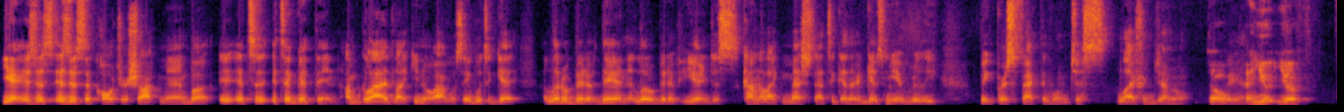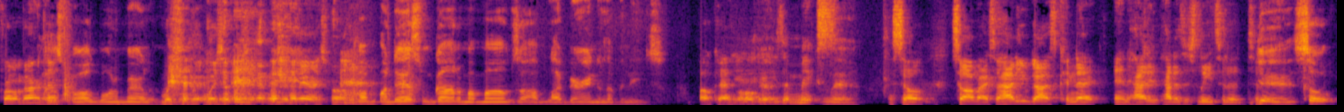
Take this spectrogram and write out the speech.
yeah, it's just it's just a culture shock, man. But it, it's a it's a good thing. I'm glad like you know I was able to get a little bit of there and a little bit of here and just kind of like mesh that together. It gives me a really big perspective on just life in general. So, yeah. and you you're from America? That's where I was born in Maryland. Where- where's, your, where's, your, where's your parents from? My, my dad's from Ghana. My mom's um, Liberian and Lebanese. Okay. Yeah, he's a mix. Yeah. So so all right. So how do you guys connect, and how did how does this lead to the? To the Yeah, so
